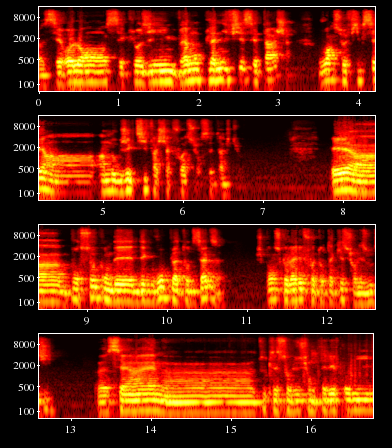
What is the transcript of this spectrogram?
euh, ses relances, ses closings, vraiment planifier ses tâches, voire se fixer un, objectif à chaque fois sur ces tâches. Tu vois. Et pour ceux qui ont des, gros plateaux de sales, je pense que là, il faut attaquer sur les outils. CRM, toutes les solutions de téléphonie,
